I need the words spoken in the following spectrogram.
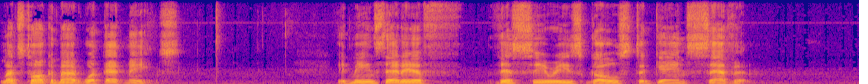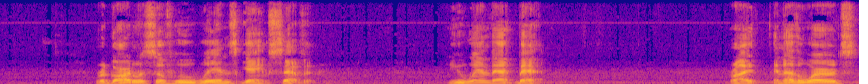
Let's talk about what that means. It means that if this series goes to game 7, regardless of who wins game 7, you win that bet. Right? In other words,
